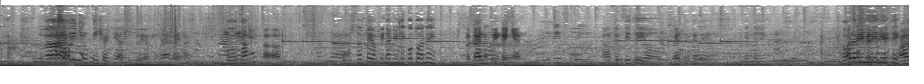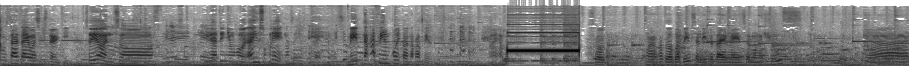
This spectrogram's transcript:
Gusto ko yun yung t-shirt ni ate Kuya. Mamaya kayo na. Mga Ganyan ka? ganyan. Oo. ubus na, te. Yung pinamili ko to, ano eh. Magkano po yung ganyan? 250. Ang 50, te, oh. Pwede na rin. Ang ganda din. Ako namimili nito eh. Ah, start tayo 1630. So yun, so sukli. Hindi natin yung hall. Ay, yung sukli. Nasaan yung sukli? May naka-film po ito, naka-film. Ay, ako. So, mga katuwa babes, nandito tayo ngayon sa mga shoes. Yan.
